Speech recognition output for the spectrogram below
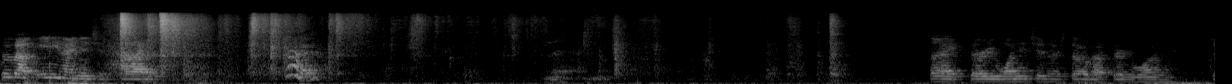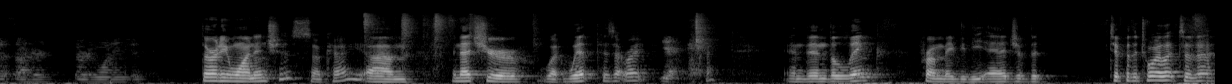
So about 89 inches high. Alright. Like 31 inches or so, about 31, just under 31 inches. 31 inches, okay. Um, and that's your what width? Is that right? Yeah. And then the length from maybe the edge of the tip of the toilet to the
